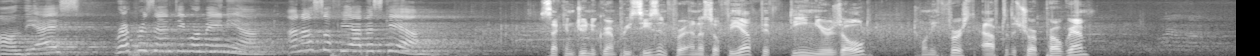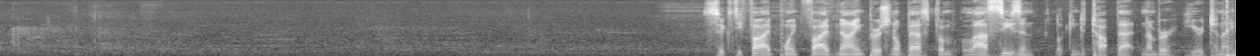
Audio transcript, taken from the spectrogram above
On the ice, representing Romania, Ana Sofia Beschea. Second Junior Grand Prix season for Ana Sofia, 15 years old, 21st after the short program. Sixty-five point five nine personal best from last season. Looking to top that number here tonight.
